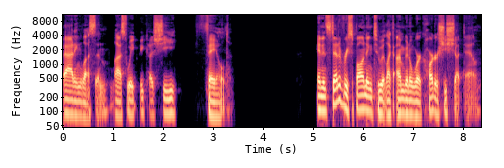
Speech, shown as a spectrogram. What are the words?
batting lesson last week because she failed. And instead of responding to it like, I'm going to work harder, she shut down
